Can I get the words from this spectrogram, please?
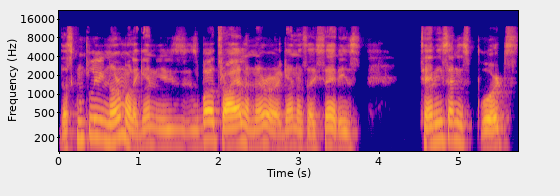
that's completely normal. Again it's, it's about trial and error. Again as i said is tennis and sports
